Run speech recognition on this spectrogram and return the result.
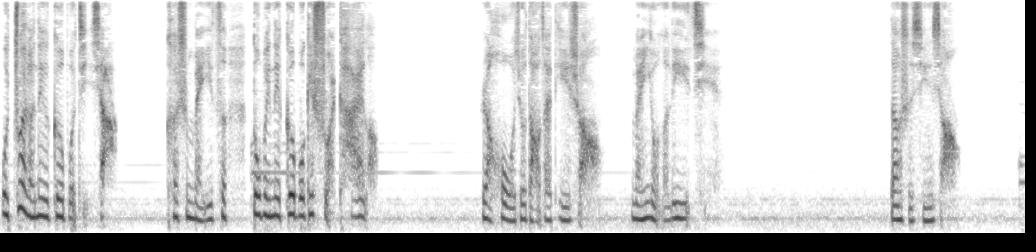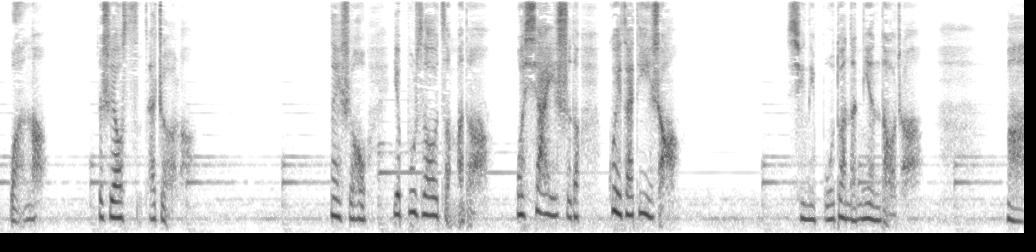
我拽了那个胳膊几下，可是每一次都被那胳膊给甩开了。然后我就倒在地上。没有了力气，当时心想：完了，这是要死在这了。那时候也不知道怎么的，我下意识的跪在地上，心里不断的念叨着：“妈，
